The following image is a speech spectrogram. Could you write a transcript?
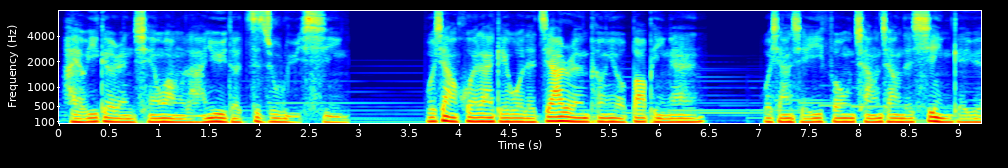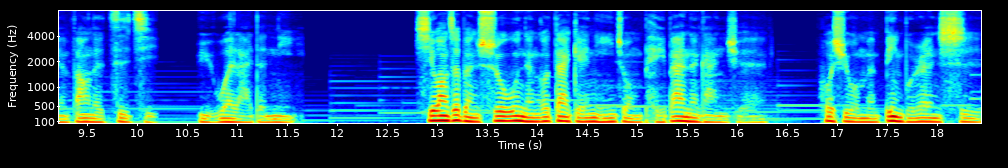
还有一个人前往蓝屿的自助旅行。我想回来给我的家人朋友报平安。我想写一封长长的信给远方的自己与未来的你。希望这本书能够带给你一种陪伴的感觉。或许我们并不认识，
